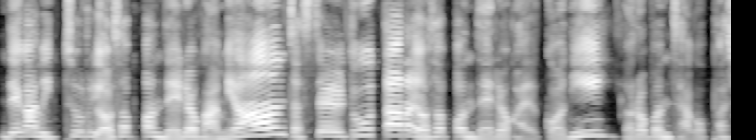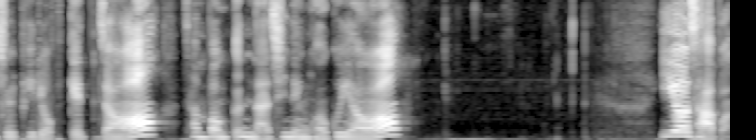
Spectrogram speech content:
내가 밑으로 여섯 번 내려가면 자, 셀도 따라 여섯 번 내려갈 거니 여러 번 작업하실 필요 없겠죠. 3번 끝나시는 거고요. 이어 4번.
